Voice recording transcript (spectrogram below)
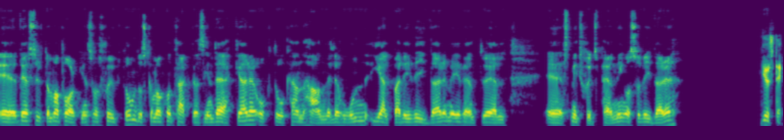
eh, dessutom har Parkinsons sjukdom, då ska man kontakta sin läkare och då kan han eller hon hjälpa dig vidare med eventuell eh, smittskyddspenning och så vidare. Just det.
